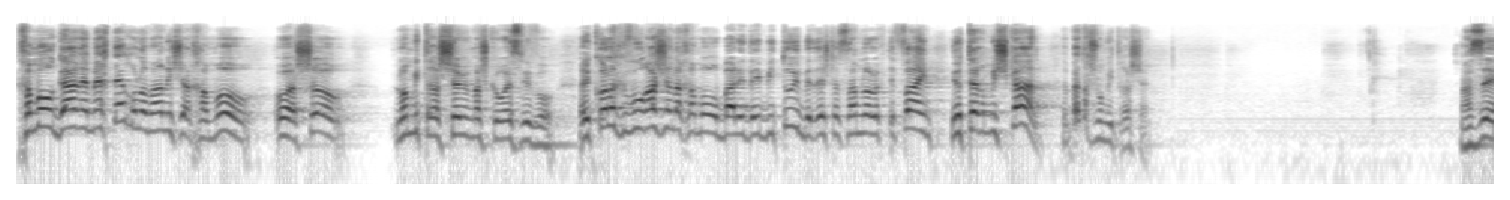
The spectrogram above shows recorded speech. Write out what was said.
חמור גרם, איך אתה יכול לומר לי שהחמור או השור לא מתרשם ממה שקורה סביבו? הרי כל הגבורה של החמור באה לידי ביטוי בזה שאתה שם לו על הכתפיים יותר משקל. זה בטח שהוא מתרשם. מה זה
